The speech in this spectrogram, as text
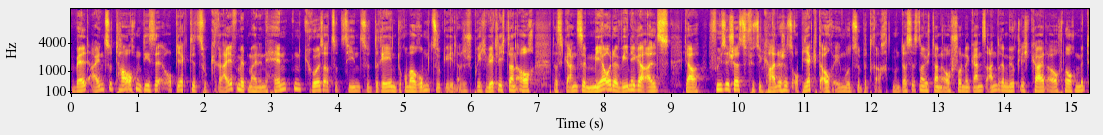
Welt einzutauchen, diese Objekte zu greifen, mit meinen Händen größer zu ziehen, zu drehen, drumherum zu gehen. Also sprich wirklich dann auch das Ganze mehr oder weniger als ja, physisches, physikalisches Objekt auch irgendwo zu betrachten. Und das ist natürlich dann auch schon eine ganz andere Möglichkeit, auch noch mit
